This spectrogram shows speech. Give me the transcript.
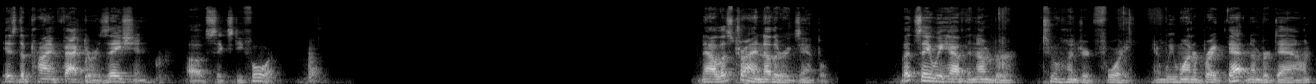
is the prime factorization of 64. Now let's try another example. Let's say we have the number 240 and we want to break that number down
